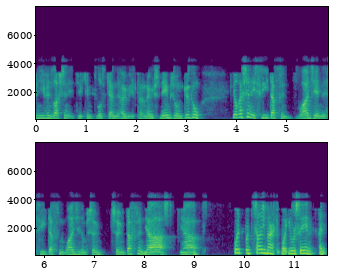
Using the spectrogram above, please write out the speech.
when you even listen, to, you can look in how to pronounce names on Google. You listen to three different ones, and the three different ones of them sound sound different. yeah, yeah. But but sorry, Mark, what you were saying, and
